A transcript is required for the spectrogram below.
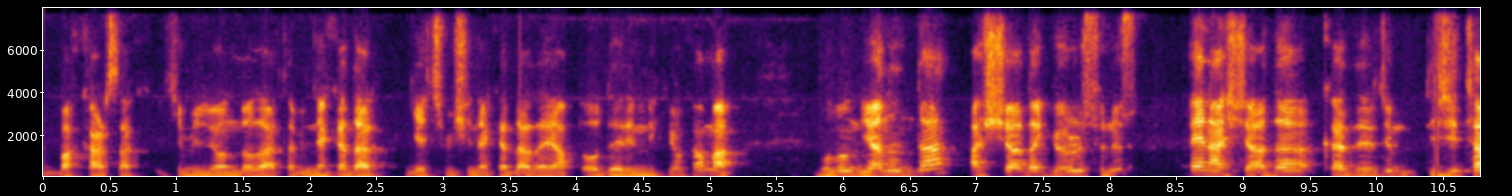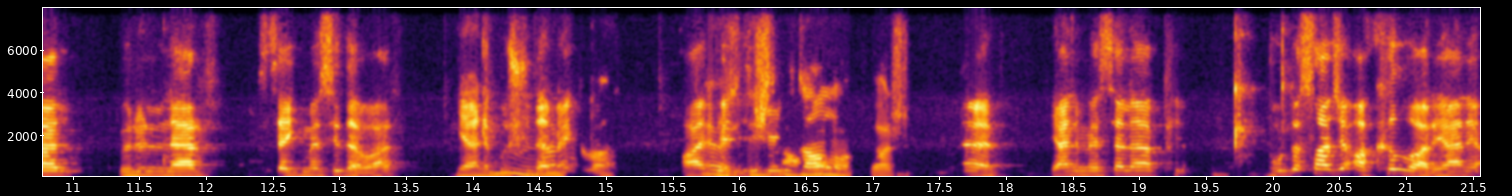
bakarsak 2 milyon dolar tabii ne kadar geçmişi ne kadar da yaptı o derinlik yok ama bunun yanında aşağıda görürsünüz. En aşağıda Kadir'cim dijital ürünler segmesi de var. Yani bu şu demek. Var. Evet, dijital download var. Evet. Yani mesela burada sadece akıl var. Yani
